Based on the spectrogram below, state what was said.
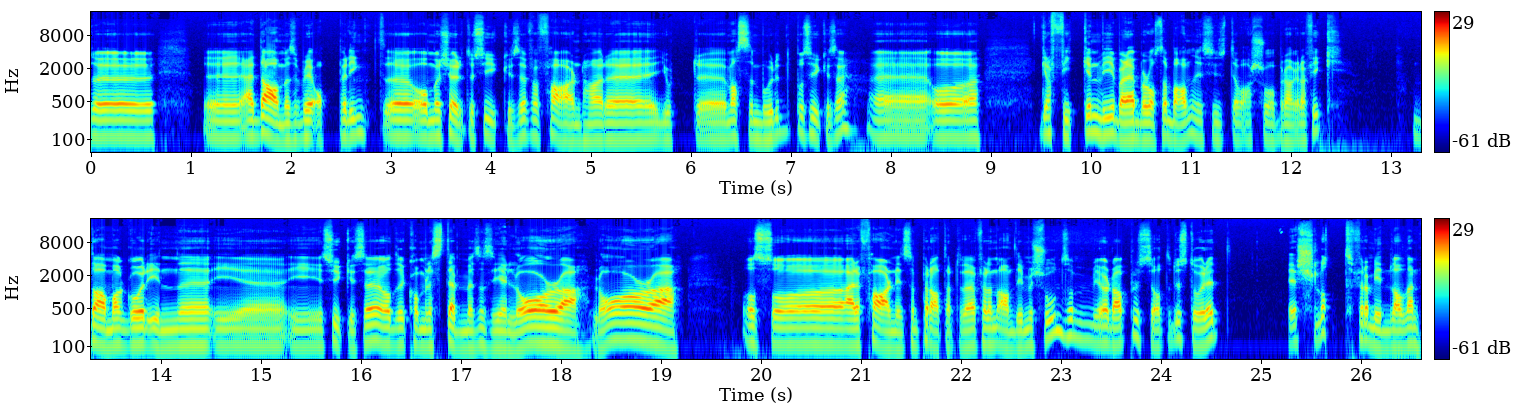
Du eh, er dame som blir oppringt uh, og må kjøre til sykehuset, for faren har uh, gjort uh, masse mord på sykehuset. Eh, og grafikken Vi ble blåst av banen. Vi syntes det var så bra grafikk. Dama går inn eh, i, eh, i sykehuset, og det kommer en stemme som sier 'Laura, Laura'. Og så er det faren din som prater til deg fra en annen dimensjon, som gjør da plutselig at du står i et et slott fra middelalderen.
